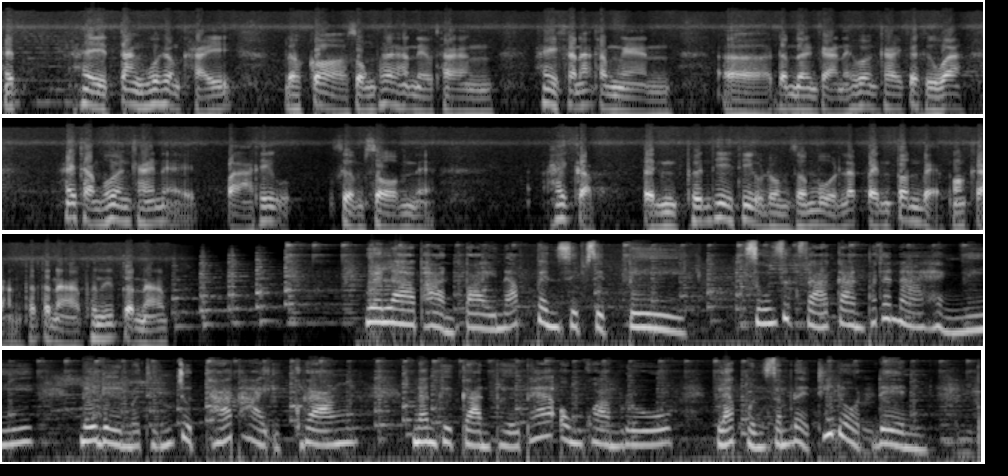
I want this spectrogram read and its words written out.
ให้ให้ตั้งห้วยทองไคร้ แล้วก็ทรงพระราชทานแนวทางให้คณะทำงานเอ่อดำเนินการในห้วงไคร้ก็คือว่าให้ทำห้วงไคร้ในป่าที่เสื่อมโทรมเนี่ยให้กลับเป็นพื้นที่ที่อุดมสมบูรณ์และเป็นต้นแบบของการพัฒนาพื้นที่ต้นน้ำเวลาผ่านไปนับเป็น10 10ปี ศูนย์ศึกษาการพัฒนาแห่งนี้ ได้เดินมาถึงจุดท้าทายอีกครั้ง นั่นคือการเผยแพร่องค์ความรู้ และผลสำเร็จที่โดดเด่น ไป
